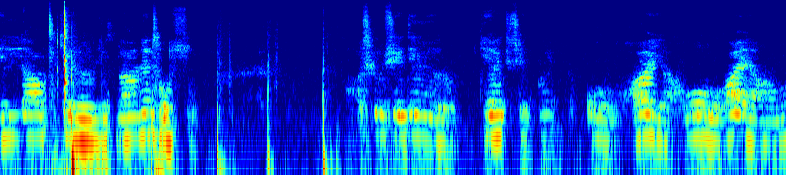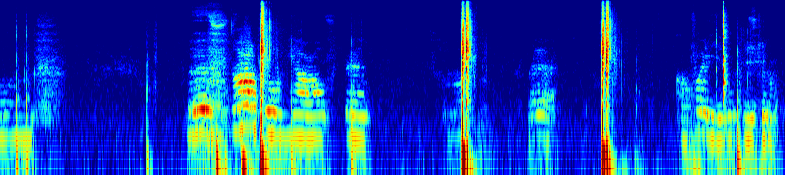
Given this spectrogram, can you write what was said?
56 kere öldük. Lanet olsun. Başka bir şey demiyorum. Diğer checkpoint. Oha ya. Oha ya. Öf. Öf ne yapıyorsun ya? Of ben. Kafayı yedim üzgünüm.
